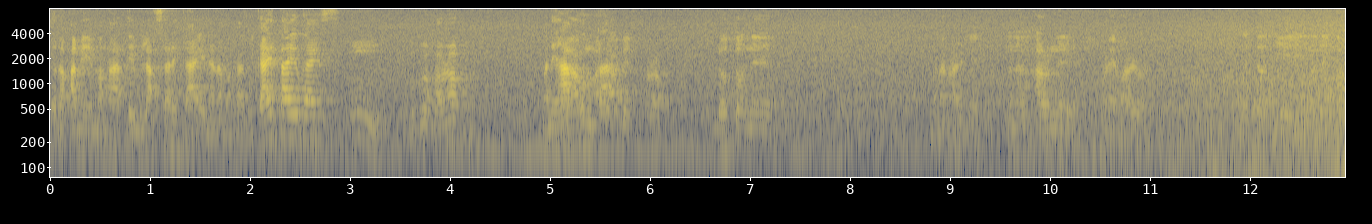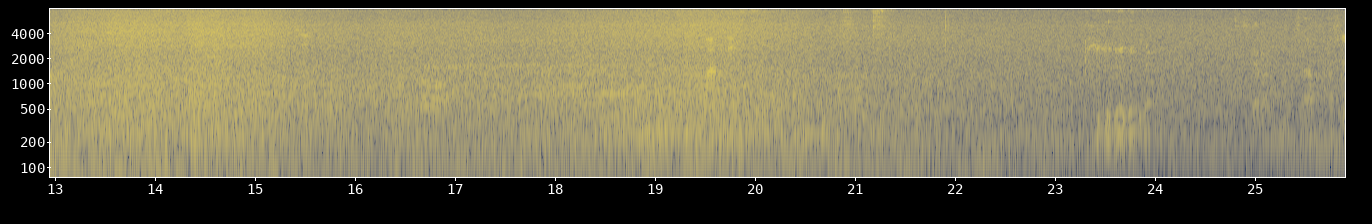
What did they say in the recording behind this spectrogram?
ito na kami mga team luxury kain na naman kami. Kain tayo guys. Hmm, sobrang sarap. Manihapon ta. sarap. Luto ni Manang Arnel. Manang Arnel. Manay Maron. Ito si Manang Arnel. Martin. Sarap. Sarap kasi.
